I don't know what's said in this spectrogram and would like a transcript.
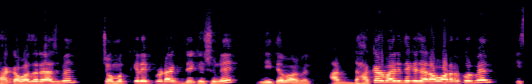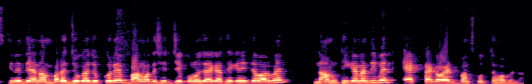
ঢাকা বাজারে আসবেন। চমৎকার এই প্রোডাক্ট দেখে শুনে নিতে পারবেন। আর ঢাকার বাইরে থেকে যারা অর্ডার করবেন, স্ক্রিনে দেওয়া নাম্বারে যোগাযোগ করে বাংলাদেশের যে কোনো জায়গা থেকে নিতে পারবেন। নাম ঠিকানা দিবেন, এক টাকাও অ্যাডভান্স করতে হবে না।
